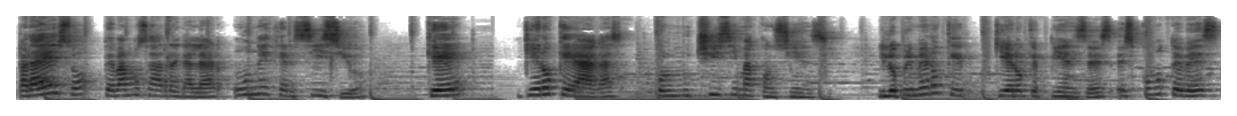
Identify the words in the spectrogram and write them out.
para eso te vamos a regalar un ejercicio que quiero que hagas con muchísima conciencia. Y lo primero que quiero que pienses es cómo te ves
